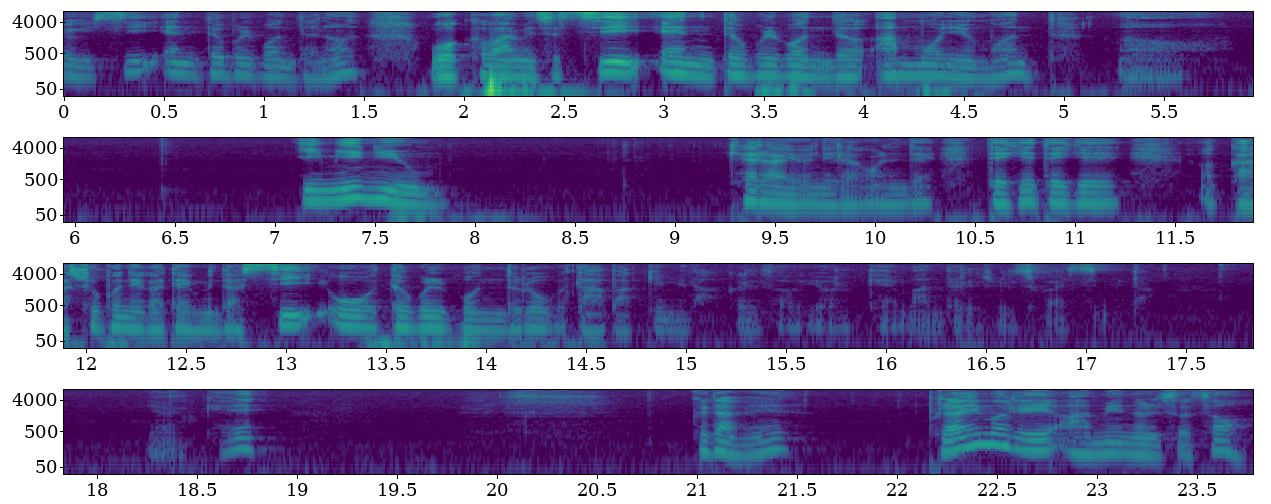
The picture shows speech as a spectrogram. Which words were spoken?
여기 CN 더블 본드는 워크하면서 CN 더블 본드 암모늄은 어, iminium cation이라고 하는데 되게 되게 가수분해가 됩니다. CO 더블 본드로 다 바뀝니다. 그래서 이렇게 만들어 줄 수가 있습니다. 이렇게 그 다음에 primary 아민을 써서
